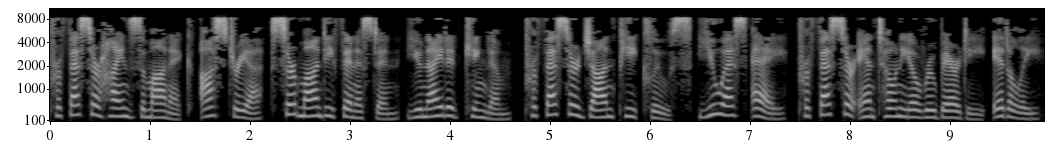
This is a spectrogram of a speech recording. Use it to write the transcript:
Professor Heinz Zemanek, Austria, Sir Monty Finiston, United Kingdom, Professor John P. Klus, USA, Professor Antonio Ruberti, Italy,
